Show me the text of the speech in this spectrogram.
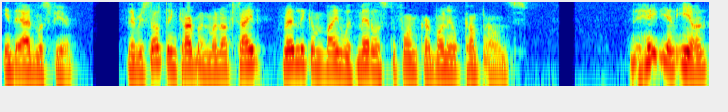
in the atmosphere. The resulting carbon monoxide readily combined with metals to form carbonyl compounds. The Hadean Eon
